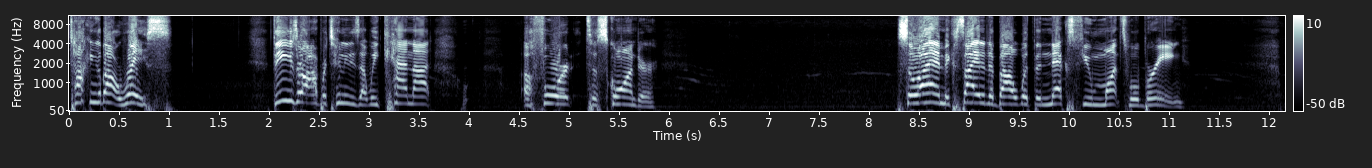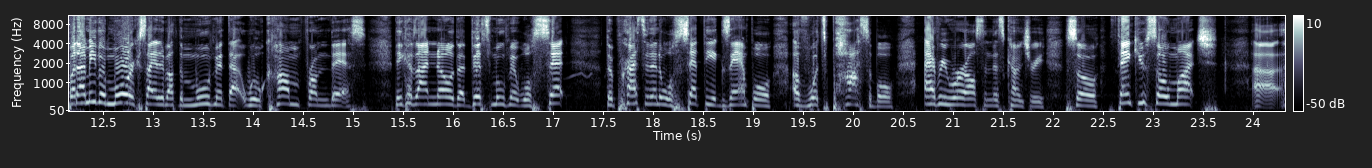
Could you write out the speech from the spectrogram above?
talking about race these are opportunities that we cannot afford to squander. So I am excited about what the next few months will bring. But I'm even more excited about the movement that will come from this because I know that this movement will set the precedent, will set the example of what's possible everywhere else in this country. So thank you so much. Uh,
